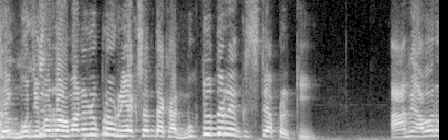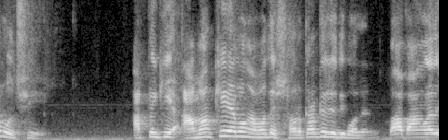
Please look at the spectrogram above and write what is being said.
শেখ মুজিবুর রহমানের উপরেও রিয়াকশন দেখান মুক্তিযুদ্ধের আপনার কি? আমি আবার বলছি আপনি কি আমাকে এবং আমাদের সরকারকে যদি বলেন বা বাংলাদেশ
